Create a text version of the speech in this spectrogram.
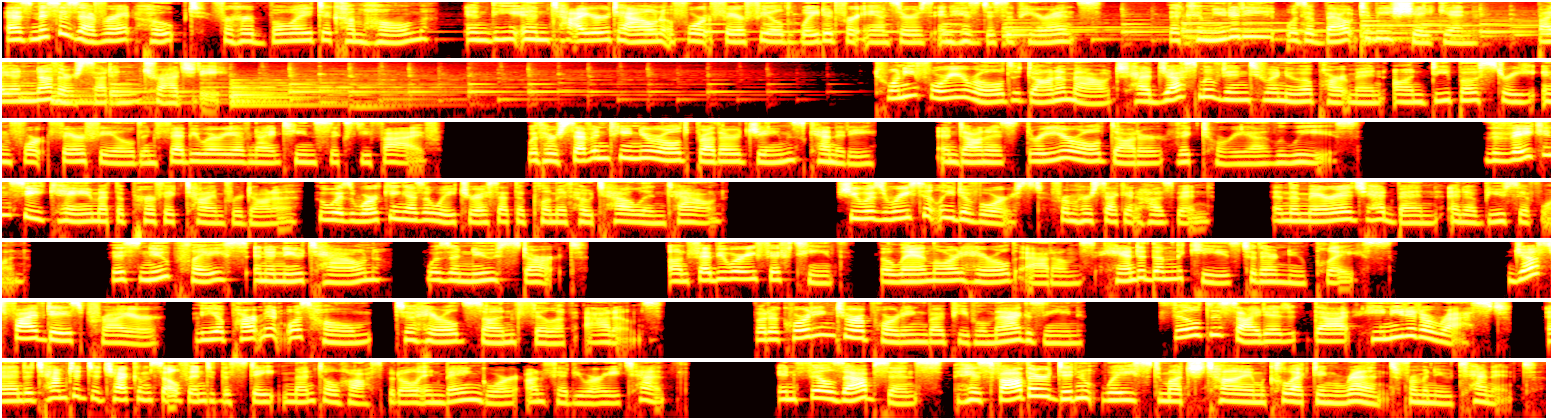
As Mrs. Everett hoped for her boy to come home, and the entire town of Fort Fairfield waited for answers in his disappearance, the community was about to be shaken by another sudden tragedy. 24 year old Donna Mauch had just moved into a new apartment on Depot Street in Fort Fairfield in February of 1965 with her 17 year old brother James Kennedy and Donna's three year old daughter Victoria Louise. The vacancy came at the perfect time for Donna, who was working as a waitress at the Plymouth Hotel in town. She was recently divorced from her second husband, and the marriage had been an abusive one. This new place in a new town was a new start. On February 15th, the landlord Harold Adams handed them the keys to their new place. Just five days prior, the apartment was home to Harold's son Philip Adams. But according to reporting by People magazine, Phil decided that he needed a rest and attempted to check himself into the state mental hospital in Bangor on February 10th. In Phil's absence, his father didn't waste much time collecting rent from a new tenant.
